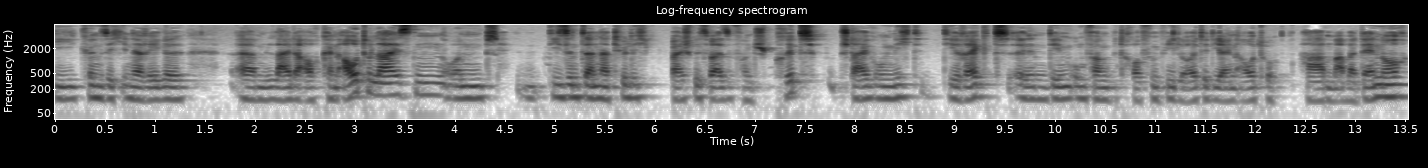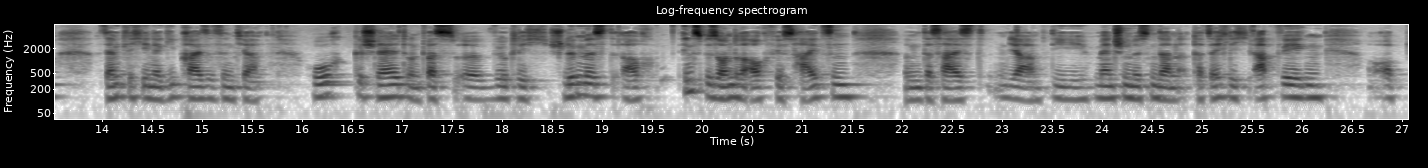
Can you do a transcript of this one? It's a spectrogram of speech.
die können sich in der Regel ähm, leider auch kein Auto leisten und die sind dann natürlich beispielsweise von Spritsteigerungen nicht direkt in dem Umfang betroffen wie Leute, die ein Auto haben. Aber dennoch, sämtliche Energiepreise sind ja hochgestellt und was äh, wirklich schlimm ist, auch insbesondere auch fürs Heizen. Ähm, das heißt, ja, die Menschen müssen dann tatsächlich abwägen, ob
